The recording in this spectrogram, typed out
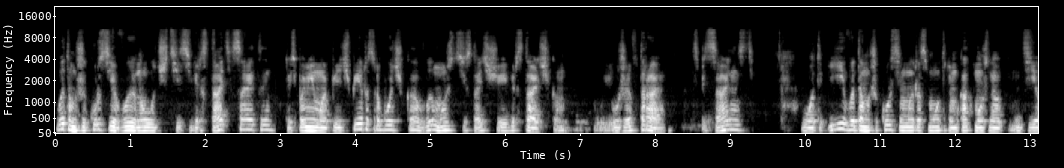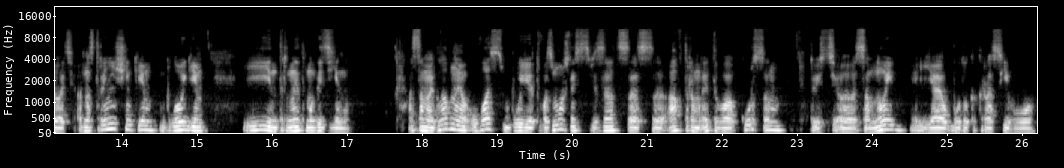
В этом же курсе вы научитесь верстать сайты, то есть помимо PHP разработчика вы можете стать еще и верстальщиком. Уже вторая специальность. Вот. И в этом же курсе мы рассмотрим, как можно делать одностраничники, блоги и интернет-магазины. А самое главное, у вас будет возможность связаться с автором этого курса, то есть э, со мной. Я буду как раз его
